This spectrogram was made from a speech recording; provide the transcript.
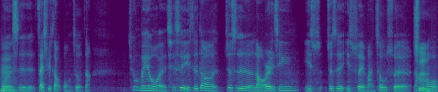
或者是再去找工作这样。就没有哎，其实一直到就是老二已经一岁，就是一岁满周岁了。然后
